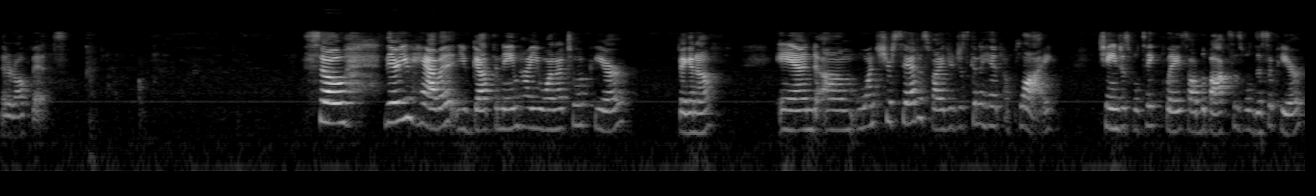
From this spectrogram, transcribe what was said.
that it all fits. So there you have it. You've got the name how you want it to appear, big enough. And um, once you're satisfied, you're just going to hit apply. Changes will take place. All the boxes will disappear.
